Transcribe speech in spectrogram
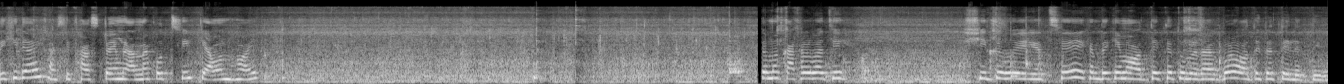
দেখি দেয় আজকে ফার্স্ট টাইম রান্না করছি, কেমন হয়? তোমার কাঁঠাল ভাজি সিদ্ধ হয়ে গেছে। এখান থেকে আমি অর্ধেকটা তুলে রাখব, আর অর্ধেকটা তেলে দিব।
